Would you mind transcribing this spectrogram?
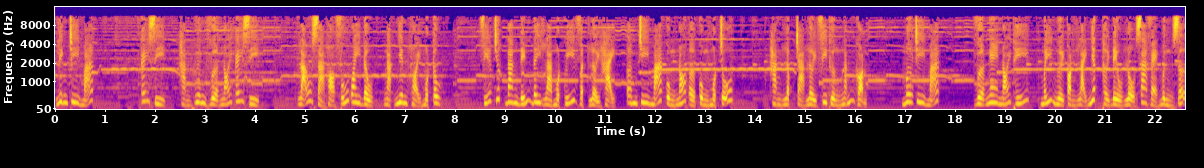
linh chi mã. Cái gì? Hàn huyên vừa nói cái gì? Lão giả họ phú quay đầu, ngạc nhiên hỏi một câu. Phía trước đang đến đây là một quý vật lợi hại, âm chi mã cùng nó ở cùng một chỗ. Hàn lập trả lời phi thường ngắn gọn. Mơ chi mã. Vừa nghe nói thế, mấy người còn lại nhất thời đều lộ ra vẻ mừng rỡ.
